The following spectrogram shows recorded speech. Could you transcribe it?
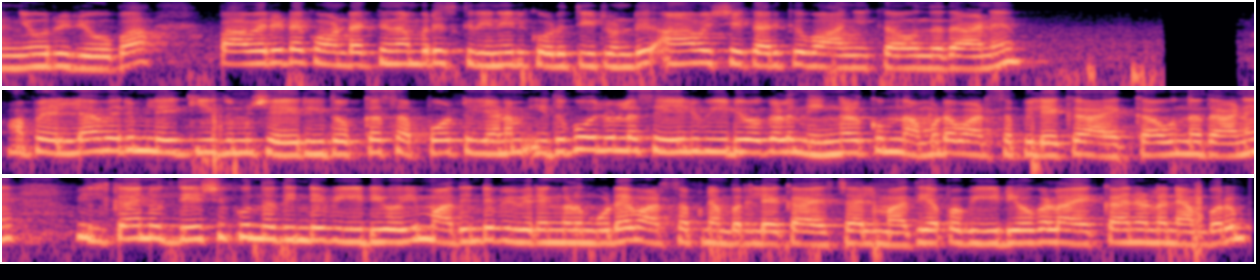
അഞ്ഞൂറ് രൂപ. അപ്പോൾ അവരുടെ കോൺടാക്റ്റ് നമ്പർ സ്ക്രീനിൽ കൊടുത്തിട്ടുണ്ട്. ആവശ്യക്കാർക്ക് വാങ്ങിക്കാവുന്നതാണ്. അപ്പോൾ എല്ലാവരും ലൈക്ക് ചെയ്തും ഷെയർ ചെയ്തൊക്കെ സപ്പോർട്ട് ചെയ്യണം. ഇതുപോലുള്ള സെയിൽ വീഡിയോകൾ നിങ്ങൾക്കും നമ്മുടെ വാട്സപ്പിലേക്ക് അയക്കാവുന്നതാണ്. വിൽക്കാൻ ഉദ്ദേശിക്കുന്നതിന്റെ വീഡിയോയും അതിന്റെ വിവരങ്ങളും കൂടെ വാട്സപ്പ് നമ്പറിലേക്ക് അയച്ചാൽ മതി. അപ്പോൾ വീഡിയോകൾ അയക്കാനുള്ള നമ്പറും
